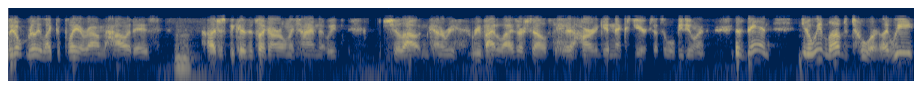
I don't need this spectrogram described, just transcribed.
we don't really like to play around the holidays, mm-hmm. uh, just because it's like our only time that we chill out and kind of re- revitalize ourselves to hit it hard again next year because that's what we'll be doing. This band, you know, we love to tour. Like we,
